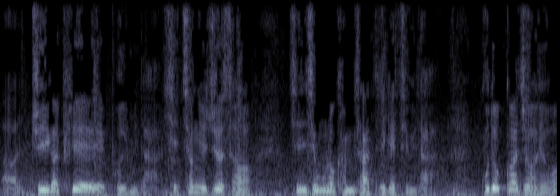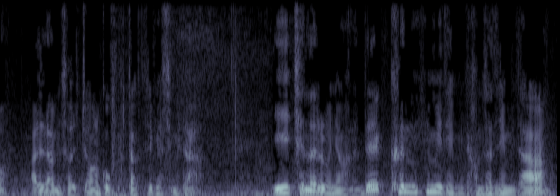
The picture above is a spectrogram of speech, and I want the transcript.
어, 주의가 필요해 보입니다. 시청해 주셔서 진심으로 감사드리겠습니다. 구독과 좋아요, 알람 설정을 꼭 부탁드리겠습니다. 이 채널을 운영하는데 큰 힘이 됩니다. 감사드립니다.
